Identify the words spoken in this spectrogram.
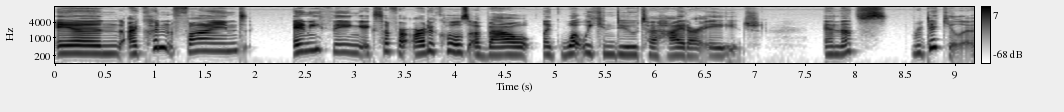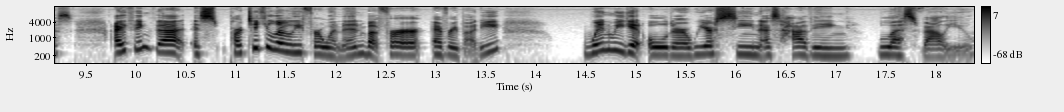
and I couldn't find anything except for articles about like what we can do to hide our age. And that's ridiculous. I think that it's particularly for women, but for everybody, when we get older, we are seen as having less value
